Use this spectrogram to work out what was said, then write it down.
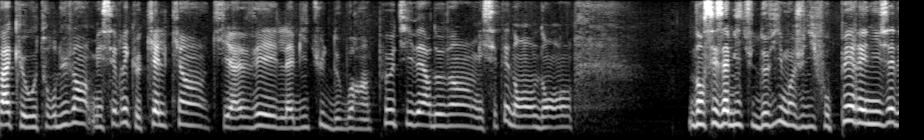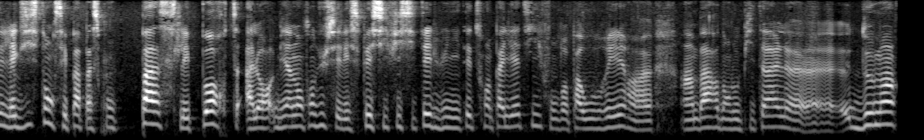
pas que autour du vin, mais c'est vrai que quelqu'un qui avait l'habitude de boire un petit verre de vin, mais c'était dans, dans, ses habitudes de vie, moi je dis il faut pérenniser l'existence. C'est pas parce qu'on passe les portes. Alors, bien entendu, c'est les spécificités de l'unité de soins palliatifs. On ne va pas ouvrir euh, un bar dans l'hôpital euh, demain.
